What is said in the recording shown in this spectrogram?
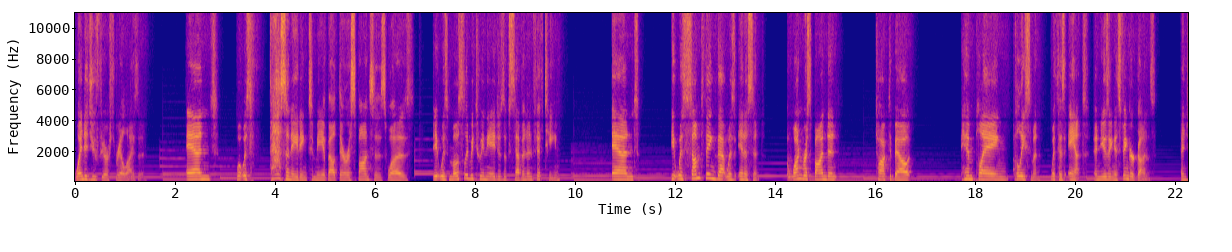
When did you first realize it? And what was fascinating to me about their responses was it was mostly between the ages of 7 and 15. And it was something that was innocent. One respondent talked about him playing policeman with his aunt and using his finger guns. And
